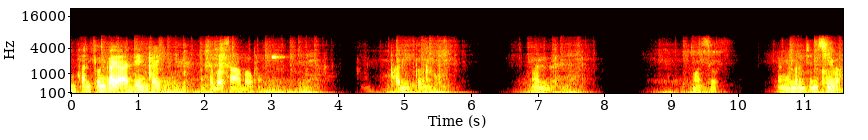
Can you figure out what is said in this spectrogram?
Yung kanton kaya din kay ang sabaw-sabaw kanton ano masuk ang emergency ba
